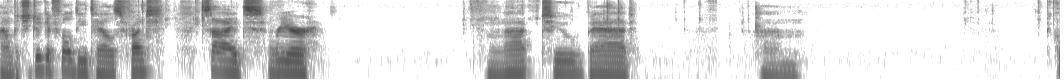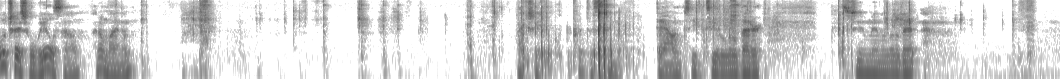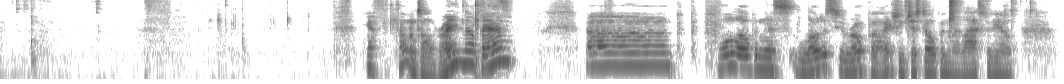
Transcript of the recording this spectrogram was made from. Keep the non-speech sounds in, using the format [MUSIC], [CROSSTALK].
Um, but you do get full details, front, sides, rear. Not too bad. Um, cool choice for wheels though. I don't mind them. Actually, put this thing down so you can see it a little better. Zoom in a little bit. Yeah, that one's all right, not bad. Um, we'll open this Lotus Europa. I actually just opened my last video.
